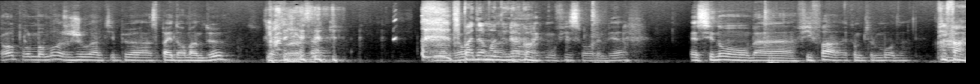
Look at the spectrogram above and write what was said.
Oh, pour le moment, je joue un petit peu à Spider-Man 2. Spider-Man 2, d'accord. Avec mon fils, on aime bien. Et sinon, ben, FIFA, hein, comme tout le monde. FIFA.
